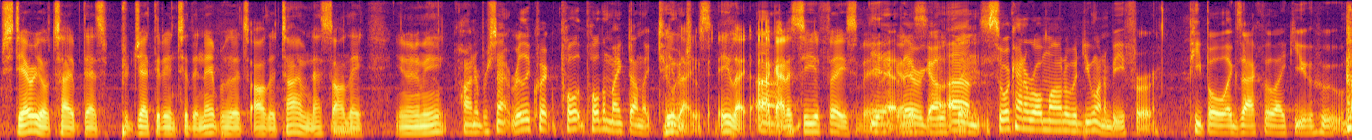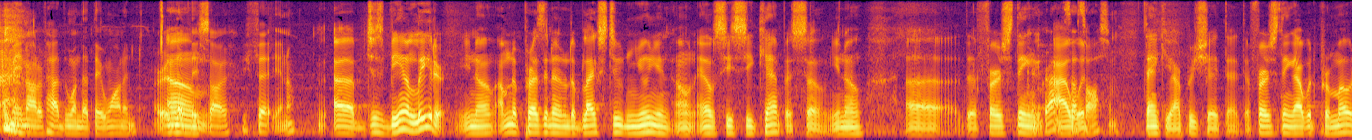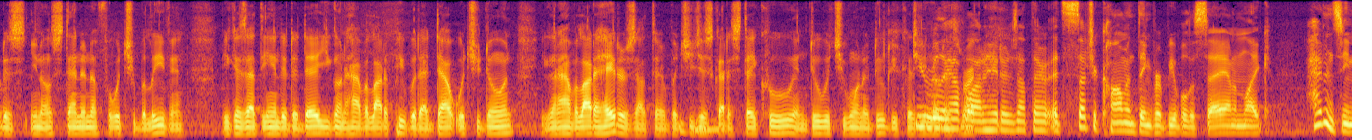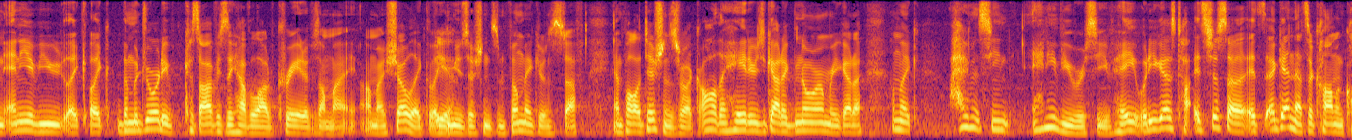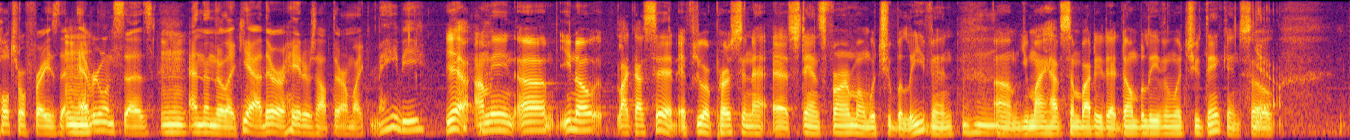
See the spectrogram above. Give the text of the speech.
stereotype that's projected into the neighborhoods all the time, that's all they, you know what I mean? Hundred percent. Really quick, pull pull the mic down like two He like, inches. he like, I gotta Um, see your face, man. Yeah, there we go. Um, so, what kind of role model would you want to be for people exactly like you who may not have had the one that they wanted or that Um, they saw fit? You know. uh, just being a leader. You know, I'm the president of the Black Student Union on LCC campus. So, you know, uh, the first thing Congrats, I that's would awesome. thank you, I appreciate that. The first thing I would promote is you know standing up for what you believe in, because at the end of the day, you're gonna have a lot of people that doubt what you're doing. You're gonna have a lot of haters out there, but you just gotta stay cool and do what you want to do because Do you know really that's have right. a lot of haters out there? It's such a common thing for people to say, and I'm like, I haven't seen any of you like like the majority because I obviously have a lot of creatives on my on my show, like like Yeah. musicians and filmmakers and stuff, and politicians are like, oh, the haters, you got to ignore them, or you got to. I'm like. I haven't seen any of you receive hate. What do you guys talk? It's just a. It's again, that's a common cultural phrase Mm-hmm. that everyone says, and then they're like, "Yeah, there are haters out there." I'm like, maybe. Yeah, I mean, um, you know, like I said, if you're a person that uh, stands firm on what you believe in, um, you might have somebody that don't believe in what you're thinking. So, Yeah.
